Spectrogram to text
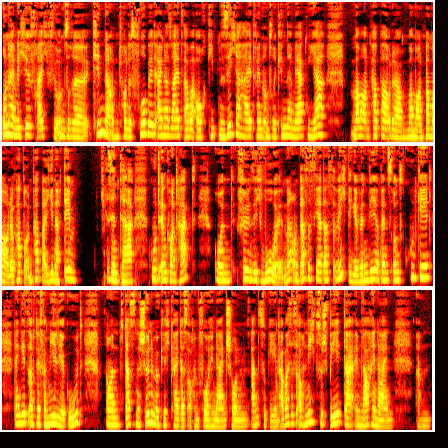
unheimlich hilfreich für unsere Kinder und ein tolles Vorbild einerseits, aber auch gibt eine Sicherheit, wenn unsere Kinder merken, ja, Mama und Papa oder Mama und Mama oder Papa und Papa, je nachdem, sind da gut in Kontakt und fühlen sich wohl. Ne? Und das ist ja das Wichtige. Wenn wir, wenn es uns gut geht, dann geht es auch der Familie gut. Und das ist eine schöne Möglichkeit, das auch im Vorhinein schon anzugehen. Aber es ist auch nicht zu spät, da im Nachhinein ähm,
